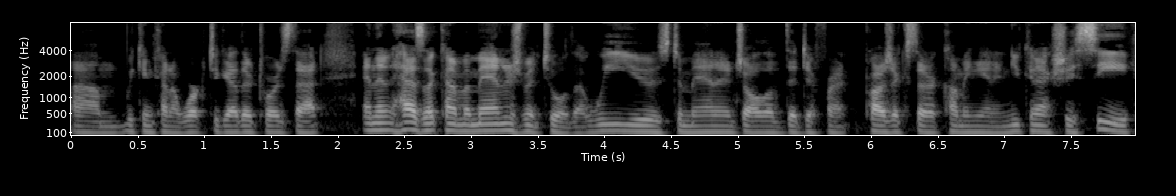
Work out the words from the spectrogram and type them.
um, we can kind of work together towards that. And then it has a kind of a management tool that we use to manage all of the different projects that are coming in, and you can actually see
